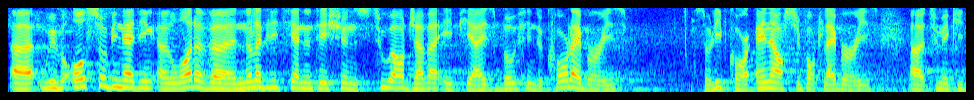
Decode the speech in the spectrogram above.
Uh, we've also been adding a lot of uh, nullability annotations to our Java APIs, both in the core libraries so libcore and our support libraries uh, to make it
